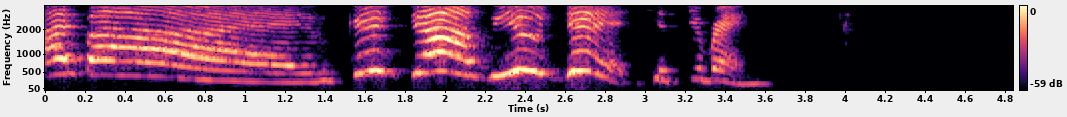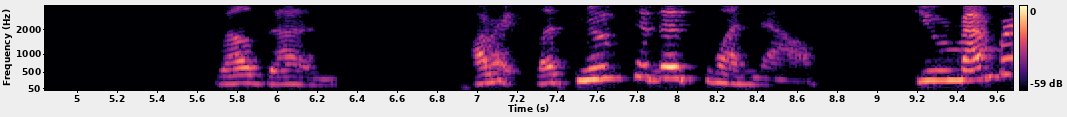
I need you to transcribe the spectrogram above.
High five. Good job. You did it. Kiss your brain. Well done. All right, let's move to this one now. Do you remember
